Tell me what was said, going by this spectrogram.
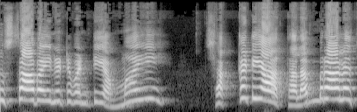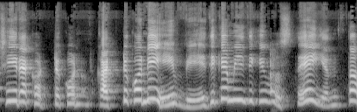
ముస్తాబైనటువంటి అమ్మాయి చక్కటి ఆ తలంబ్రాల చీర కట్టుకొని కట్టుకొని వేదిక మీదికి వస్తే ఎంత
